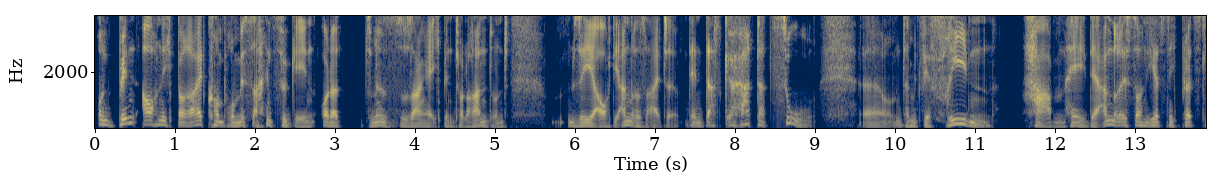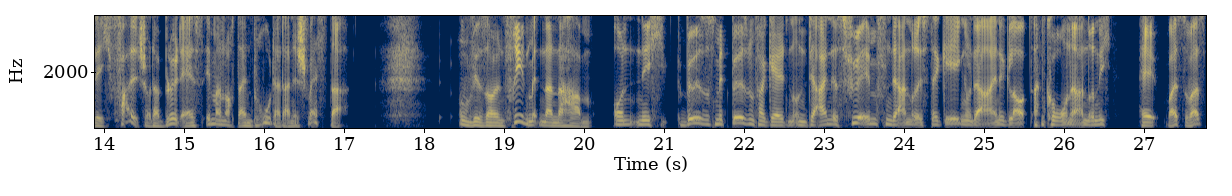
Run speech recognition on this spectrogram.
und bin auch nicht bereit, Kompromisse einzugehen oder zumindest zu sagen, ja, ich bin tolerant und sehe auch die andere Seite. Denn das gehört dazu, äh, damit wir Frieden haben. Hey, der andere ist doch jetzt nicht plötzlich falsch oder blöd. Er ist immer noch dein Bruder, deine Schwester. Und wir sollen Frieden miteinander haben und nicht Böses mit Bösem vergelten. Und der eine ist für Impfen, der andere ist dagegen und der eine glaubt an Corona, der andere nicht. Hey, weißt du was?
